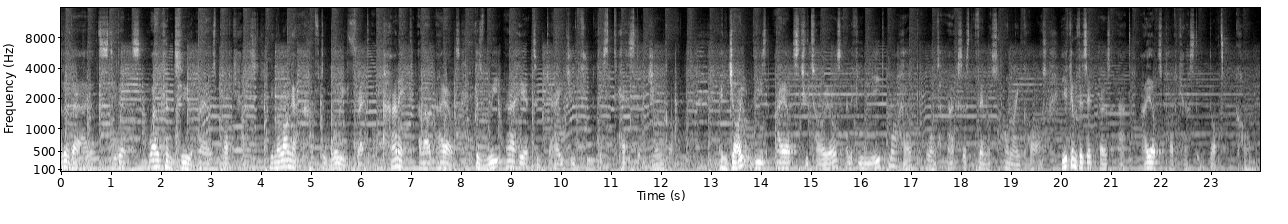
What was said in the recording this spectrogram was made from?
Hello there, IELTS students. Welcome to IELTS Podcast. You no longer have to worry, fret, or panic about IELTS because we are here to guide you through this test jungle. Enjoy these IELTS tutorials, and if you need more help or want to access the famous online course, you can visit us at IELTSpodcast.com.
